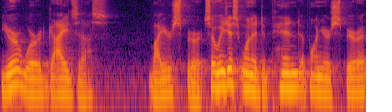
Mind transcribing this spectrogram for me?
your word guides us by your spirit. So we just want to depend upon your spirit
